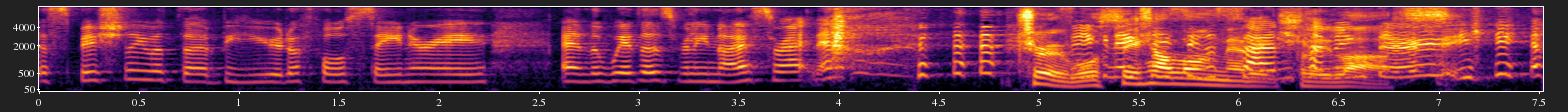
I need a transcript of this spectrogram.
especially with the beautiful scenery and the weather's really nice right now. True. so we'll see how long see that actually lasts. yeah.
